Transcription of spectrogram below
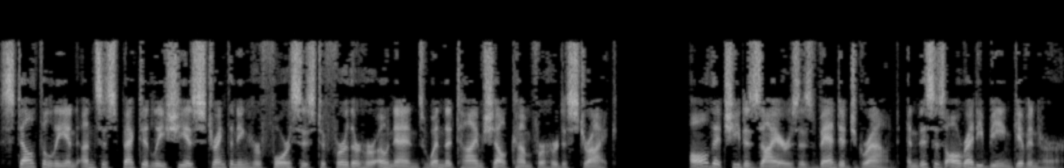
Stealthily and unsuspectedly she is strengthening her forces to further her own ends when the time shall come for her to strike. All that she desires is vantage ground, and this is already being given her.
